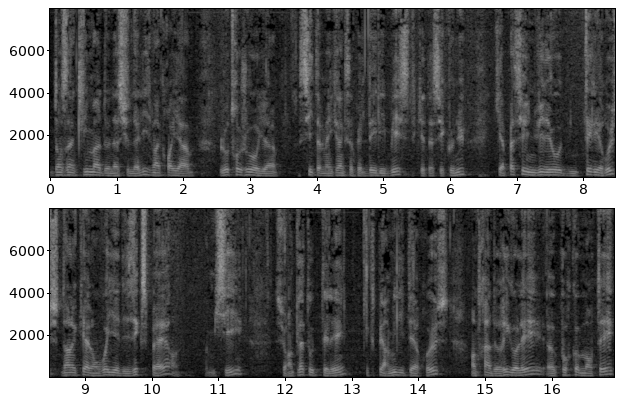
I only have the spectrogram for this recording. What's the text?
dans un climat de nationalisme incroyable. L'autre jour, il y a un site américain qui s'appelle Daily Beast, qui est assez connu, qui a passé une vidéo d'une télé russe dans laquelle on voyait des experts, comme ici, sur un plateau de télé, experts militaires russes, en train de rigoler euh, pour commenter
